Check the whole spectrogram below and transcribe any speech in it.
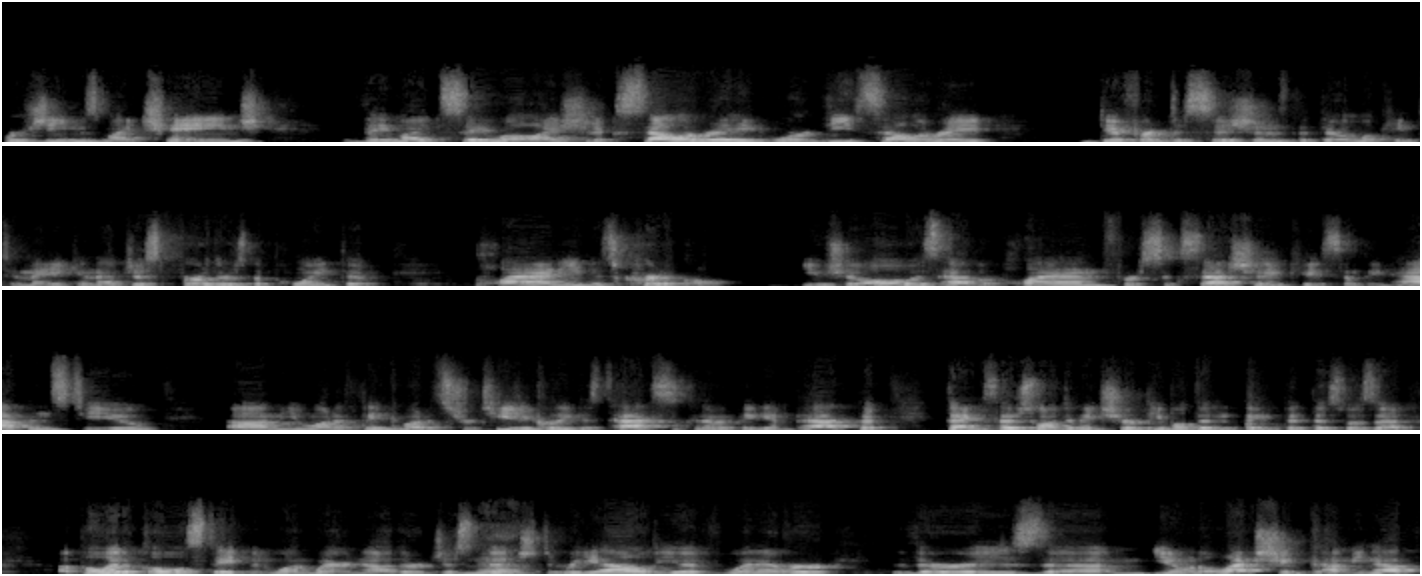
regimes might change they might say well i should accelerate or decelerate different decisions that they're looking to make. And that just furthers the point that planning is critical. You should always have a plan for succession in case something happens to you. Um, you want to think about it strategically because taxes can have a big impact. But thanks. I just wanted to make sure people didn't think that this was a a political statement one way or another, just, the, just the reality of whenever there is, um, you know, an election coming up,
